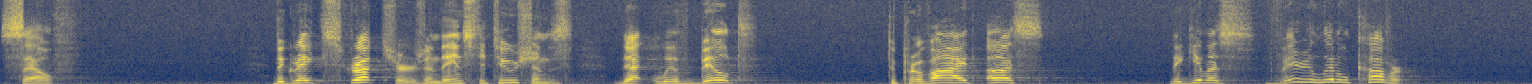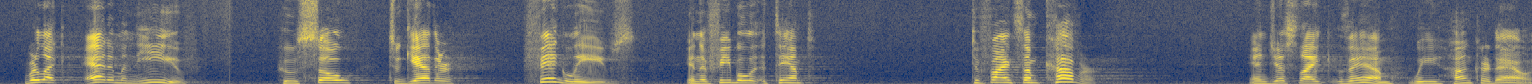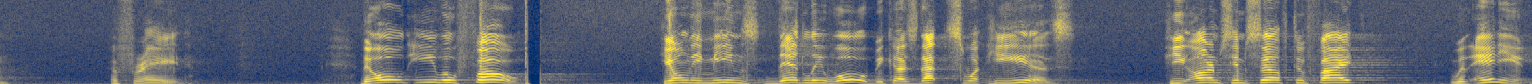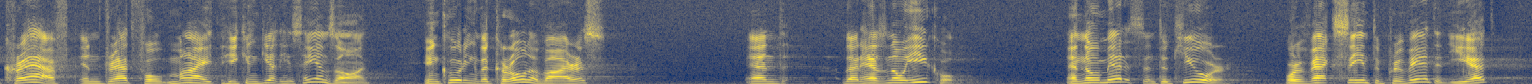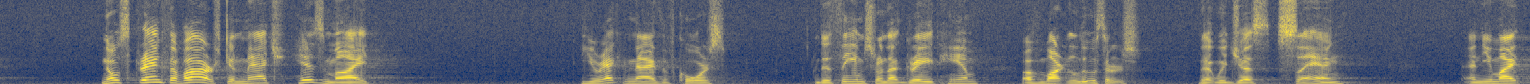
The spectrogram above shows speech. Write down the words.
self. The great structures and the institutions that we've built to provide us, they give us very little cover. We're like Adam and Eve who sew together fig leaves in a feeble attempt to find some cover. And just like them, we hunker down, afraid. The old evil foe, he only means deadly woe because that's what he is. He arms himself to fight with any craft and dreadful might he can get his hands on, including the coronavirus, and that has no equal and no medicine to cure or vaccine to prevent it. Yet, no strength of ours can match his might. You recognize, of course, the themes from that great hymn of Martin Luther's that we just sang. And you might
